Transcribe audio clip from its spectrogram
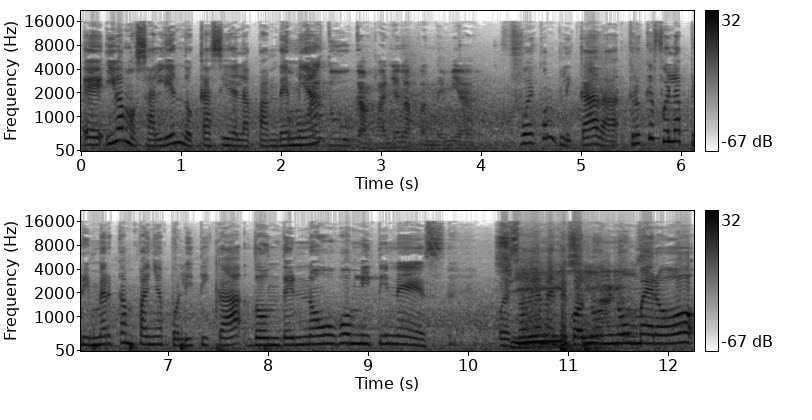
eh, íbamos saliendo casi de la ¿Cómo pandemia. fue tu campaña en la pandemia? Fue complicada. Creo que fue la primer campaña política donde no hubo mítines, pues Sí, obviamente con sí. un número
